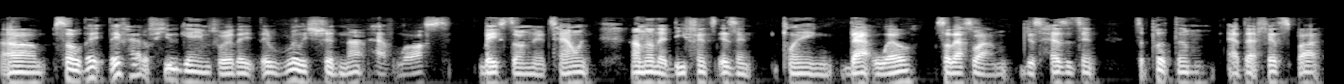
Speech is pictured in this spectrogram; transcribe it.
Um, so they, they've had a few games where they, they really should not have lost based on their talent. I know their defense isn't playing that well, so that's why I'm just hesitant to put them at that fifth spot.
